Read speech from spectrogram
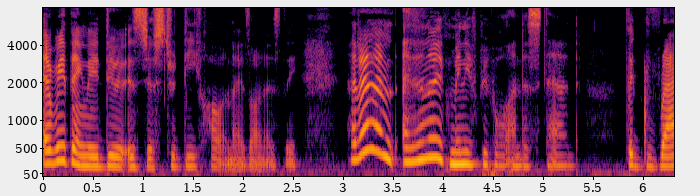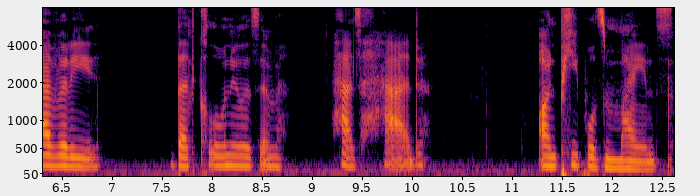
everything they do is just to decolonize honestly. I don't I don't know if many people understand the gravity that colonialism has had on people's minds.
